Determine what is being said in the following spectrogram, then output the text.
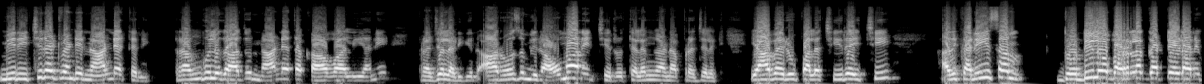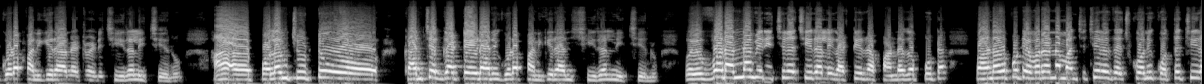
మీరు ఇచ్చినటువంటి నాణ్యతని రంగులు కాదు నాణ్యత కావాలి అని ప్రజలు అడిగారు. ఆ రోజు మీరు అవమానించారు తెలంగాణ ప్రజలకి. యాభై రూపాయల చీర ఇచ్చి అది కనీసం దొడ్డిలో బర్రెలకు కట్టేయడానికి కూడా పనికిరానటువంటి చీరలు ఇచ్చారు. ఆ పొలం చుట్టూ కంచెకు కట్టేయడానికి కూడా పనికిరాని చీరల్ని ఇచ్చారు. ఎవడన్నా మీరు ఇచ్చిన చీరలు కట్టిర్రా పండగ పూట? పండగ పూట ఎవరన్నా మంచి చీర తెచ్చుకొని కొత్త చీర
